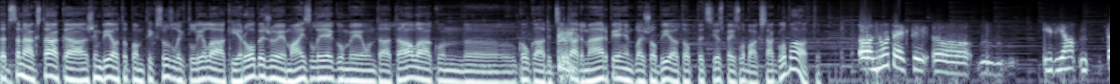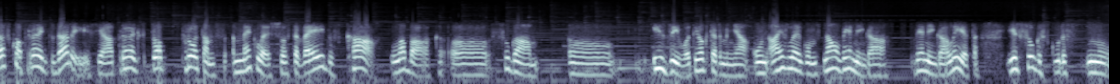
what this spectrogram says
tad sanāks tā, ka šim biotopam tiks uzlikti lielāki ierobežojumi, aizliegumi un tā tālāk, un uh, kaut kādi citādi mēri pieņemt, lai šo biotopu pēc iespējas labāk saglabātu. Uh, noteikti uh, ir jā, tas, ko projekts darīs. Jā, projekts, pro, protams, meklēs šos veidus, kā labāk uh, sugām uh, izdzīvot ilgtermiņā, un aizliegums nav vienīgā. Vienīgā lieta ir sugas, kuras nu,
